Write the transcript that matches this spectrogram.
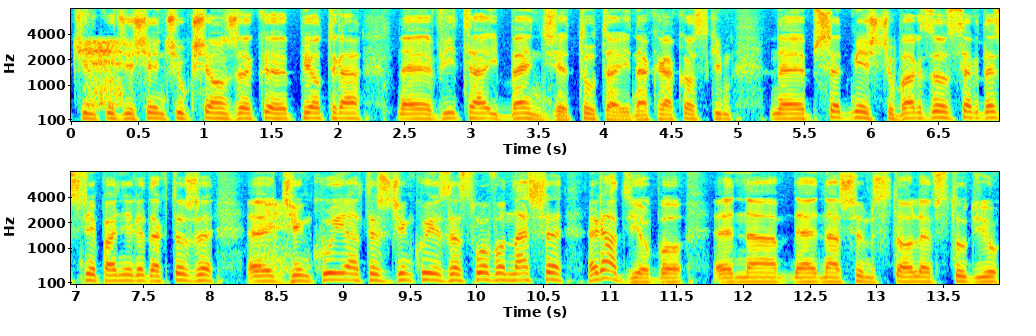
kilkudziesięciu książek Piotra Wita i będzie tutaj na krakowskim przedmieściu. Bardzo serdecznie panie redaktorze dziękuję, a też dziękuję za słowo nasze radio, bo na naszym stole w studiu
